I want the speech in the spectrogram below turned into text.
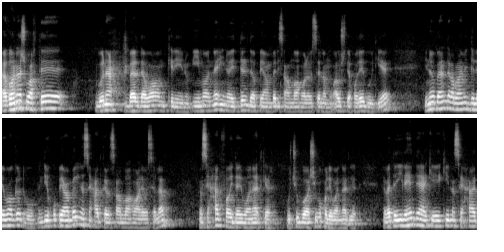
اوانش وقت گناه بردوام کرین و ایمان نه اینای دل دا پیامبری صلی الله علیه وسلم و اوش خدا گوتیه. اینا برند رب العالمین دلوا گرد بو. هندی خوب پیامبری نصیحت کرد صلی الله علیه وسلم نصیحت فایده وانت کرد. و چو باشی بخولی وانت کرد و دلیل هنده هکی ایکی نصیحت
